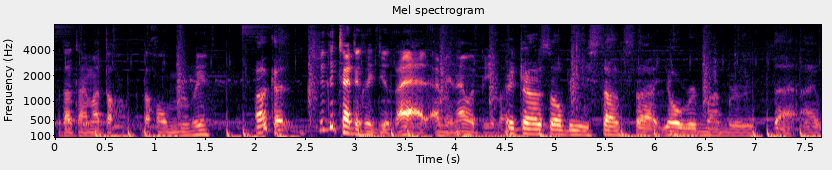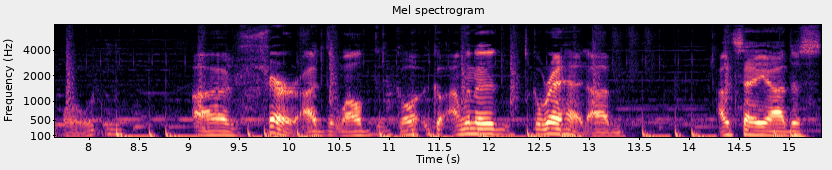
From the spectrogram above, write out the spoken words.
without talking about the the whole movie. Okay. You could technically do that. I mean, that would be like. Because there'll be stunts that you'll remember that I won't. Uh, sure. I well, go, go. I'm gonna go right ahead. Um, I would say uh, there's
